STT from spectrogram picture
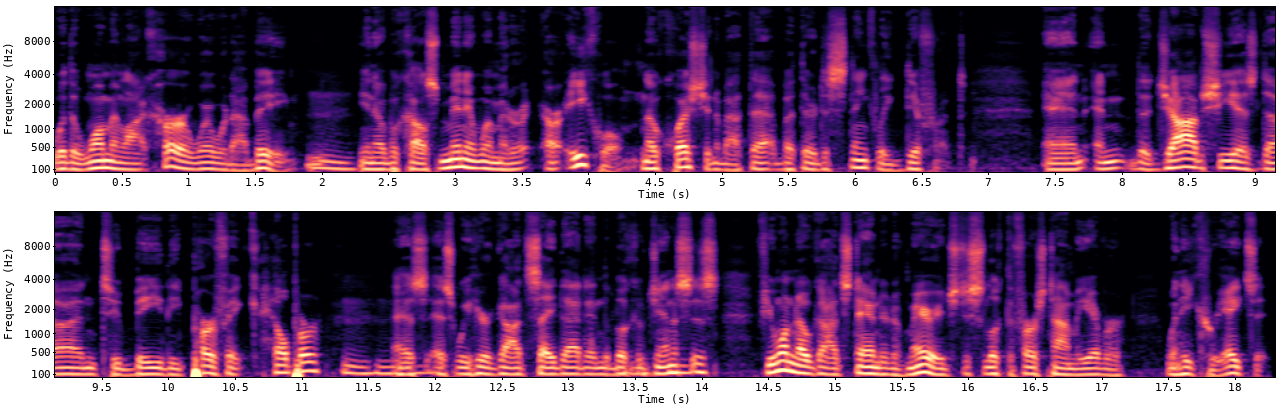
with a woman like her, where would I be? Mm. You know, because men and women are, are equal, no question about that, but they're distinctly different. And and the job she has done to be the perfect helper, mm-hmm. as as we hear God say that in the book of mm-hmm. Genesis. If you want to know God's standard of marriage, just look the first time He ever when He creates it.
